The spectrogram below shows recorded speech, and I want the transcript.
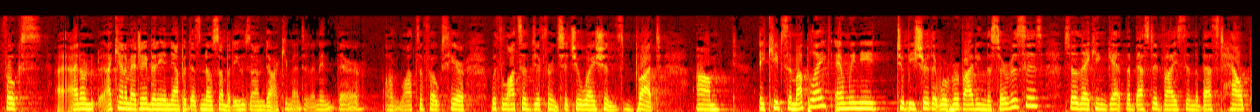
folks, I don't, I can't imagine anybody in Napa doesn't know somebody who's undocumented. I mean, there are lots of folks here with lots of different situations, but um, it keeps them up late, and we need to be sure that we're providing the services so they can get the best advice and the best help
